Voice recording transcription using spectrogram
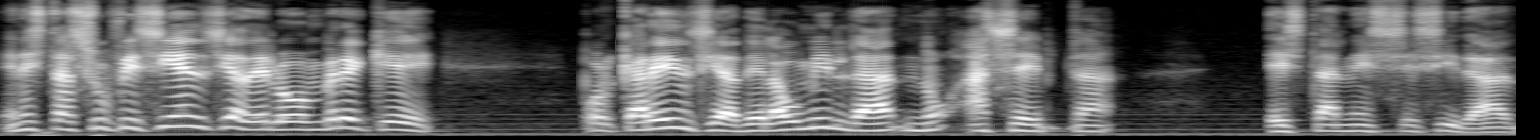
en esta suficiencia del hombre que por carencia de la humildad no acepta esta necesidad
